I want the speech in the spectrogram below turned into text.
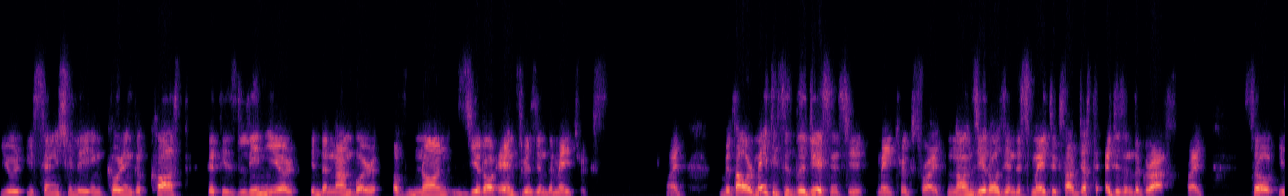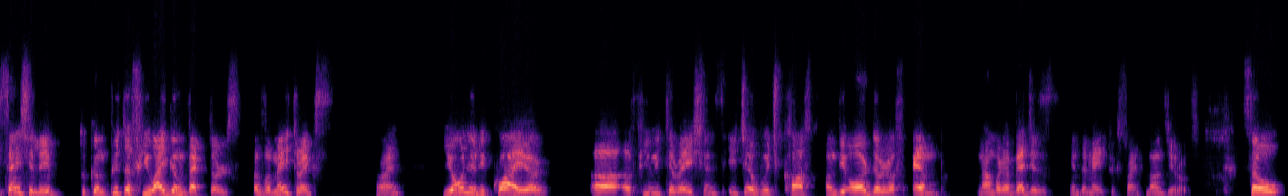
you're essentially incurring a cost that is linear in the number of non-zero entries in the matrix, right? But our matrix is the adjacency matrix, right? Non-zeros in this matrix are just edges in the graph, right? So essentially, to compute a few eigenvectors of a matrix, right, you only require uh, a few iterations, each of which cost on the order of m, number of edges in the matrix, right, non-zeros. So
